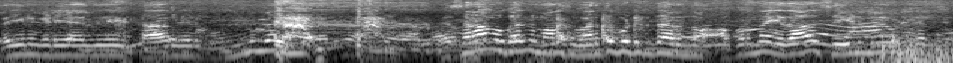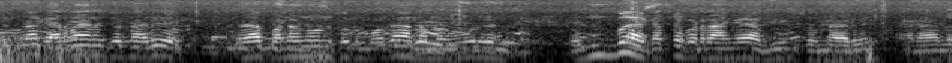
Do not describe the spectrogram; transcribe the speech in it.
ட்ரெயினும் கிடையாது காரணம் எடுக்க ஒன்றுமே இல்லை. பேசாமல் உட்காந்து மனசு வருத்தப்பட்டுட்டு தான் இருந்தோம். அப்புறம் தான் ஏதாவது செய்யணுமே அப்படின்னு நினச்சிட்டு இருந்தா சொன்னார் ஏதாவது பண்ணணும்னு சொல்லும்போது தான் நம்ம ஊர்கள் ரொம்ப கஷ்டப்படுறாங்க அப்படின்னு சொன்னாரு. அதனால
